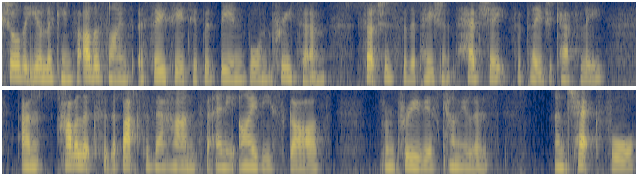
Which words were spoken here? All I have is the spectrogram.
sure that you're looking for other signs associated with being born preterm such as for the patient's head shape for plagiocephaly, and have a look at the backs of their hands for any IV scars from previous cannulas, and check for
